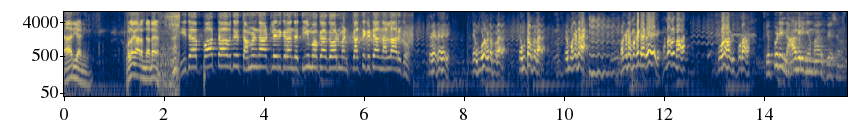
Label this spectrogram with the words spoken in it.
யார் யானி கொலகாரம் தானே? இத பார்த்தாவது தமிழ்நாட்டுல இருக்கிற அந்த திமுக கவர்மெண்ட் கத்துக்கிட்டா நல்லா இருக்கும். எப்படி நாகரிகமாக பேசணும்?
